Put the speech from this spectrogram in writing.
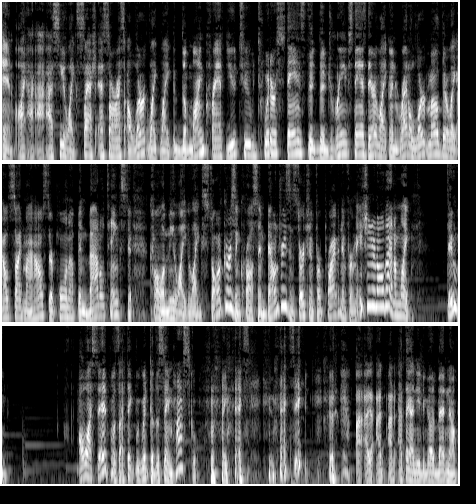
and I, I, I see like slash SRS alert, like, like the Minecraft YouTube Twitter stans, the, the Dream stans, they're like in red alert mode. They're like outside my house. They're pulling up in battle tanks to calling me like, like stalkers and crossing boundaries and searching for private information and all that. And I'm like, dude, all I said was I think we went to the same high school. like that's, that's it. I, I, I, I think I need to go to bed now.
